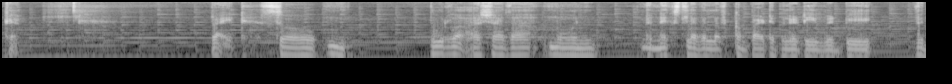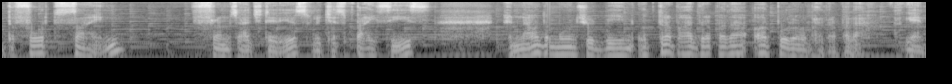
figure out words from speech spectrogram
Okay. Right. So, Purva Ashada moon, the next level of compatibility would be with the fourth sign from Sagittarius, which is Pisces. And now the moon should be in Uttara Bhadrapada or Purva Bhadrapada. Again,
